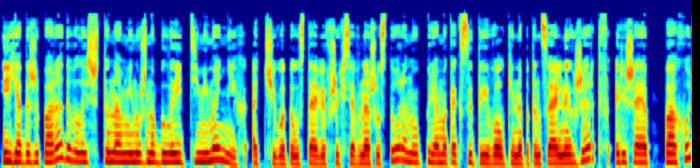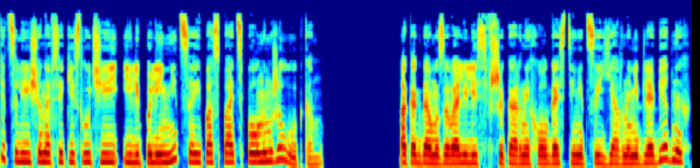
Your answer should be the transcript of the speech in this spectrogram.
И я даже порадовалась, что нам не нужно было идти мимо них, от чего-то уставившихся в нашу сторону, прямо как сытые волки на потенциальных жертв, решая, поохотиться ли еще на всякий случай или полениться и поспать с полным желудком. А когда мы завалились в шикарный холл гостиницы явно не для бедных,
